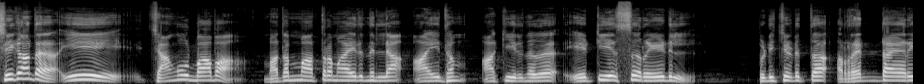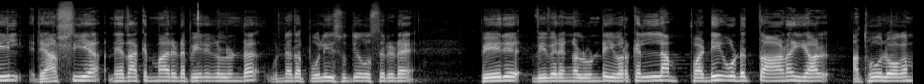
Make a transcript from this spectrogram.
ശ്രീകാന്ത് ഈ ചാങ്ങൂർ ബാബ മതം മാത്രമായിരുന്നില്ല ആയുധം ആക്കിയിരുന്നത്. എ ടി എസ് റെയ്ഡിൽ പിടിച്ചെടുത്ത റെഡ് ഡയറിയിൽ രാഷ്ട്രീയ നേതാക്കന്മാരുടെ പേരുകളുണ്ട്. ഉന്നത പോലീസ് ഉദ്യോഗസ്ഥരുടെ പേര് വിവരങ്ങളുണ്ട്. ഇവർക്കെല്ലാം പടി കൊടുത്താണ് ഇയാൾ അധോലോകം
